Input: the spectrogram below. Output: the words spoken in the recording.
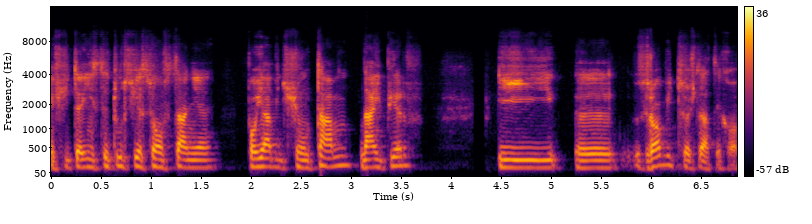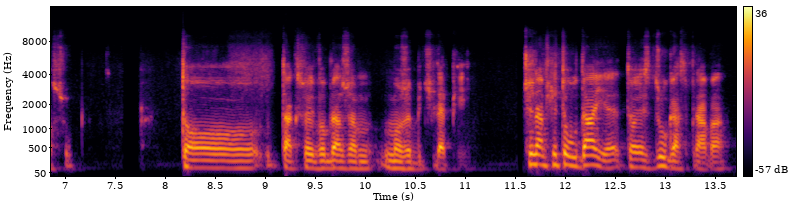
Jeśli te instytucje są w stanie pojawić się tam najpierw i y, zrobić coś dla tych osób, to tak sobie wyobrażam, może być lepiej. Czy nam się to udaje, to jest druga sprawa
